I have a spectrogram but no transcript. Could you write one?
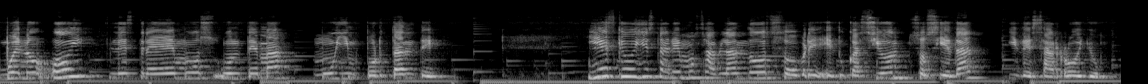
Bueno, hoy les traemos un tema muy importante. Y es que hoy estaremos hablando sobre educación, sociedad y desarrollo.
